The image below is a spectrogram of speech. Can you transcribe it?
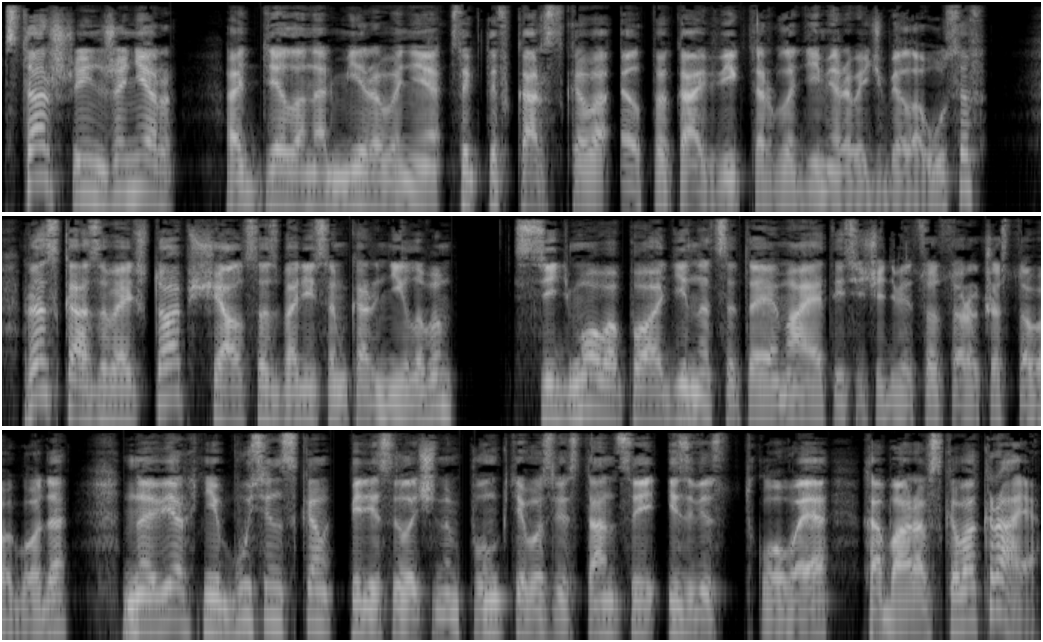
Старший инженер отдела нормирования Сыктывкарского ЛПК Виктор Владимирович Белоусов рассказывает, что общался с Борисом Корниловым с 7 по 11 мая 1946 года на Верхнебусинском пересылочном пункте возле станции Известковая Хабаровского края.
